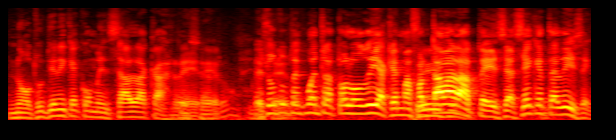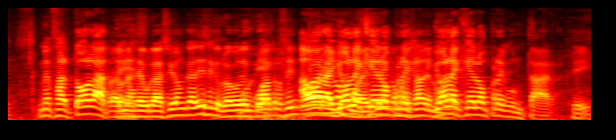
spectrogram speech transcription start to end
No, tú tienes que comenzar la carrera. Cero, Eso tú te encuentras todos los días, que me faltaba sí. la tesis, así es que te dicen, me faltó la Hay tesis. una regulación que dice que luego de cuatro o cinco Ahora años. yo, no le quiero yo le quiero preguntar, Sí,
